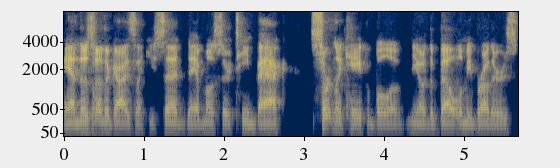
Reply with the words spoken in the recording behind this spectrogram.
And those other guys, like you said, they have most of their team back, certainly capable of, you know, the Bellamy brothers,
